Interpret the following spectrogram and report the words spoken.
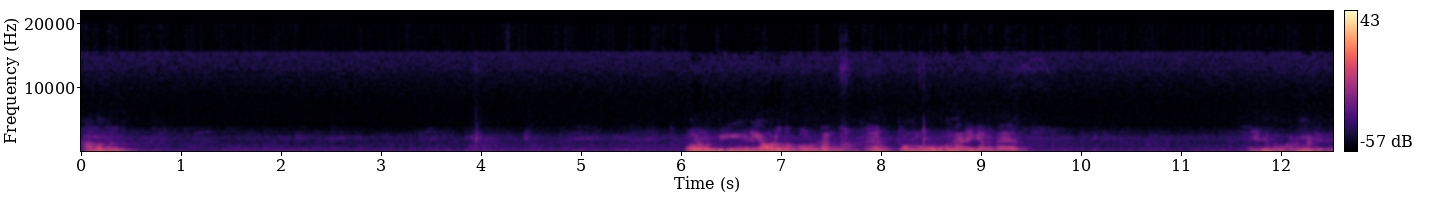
ஆமாங்க. ஒரு வீடியோ ஒழுங்க போடுறாங்களா? தொண்ணூறு ரூபா நடிக்கிறது என்னப்பா வர மாட்டேது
